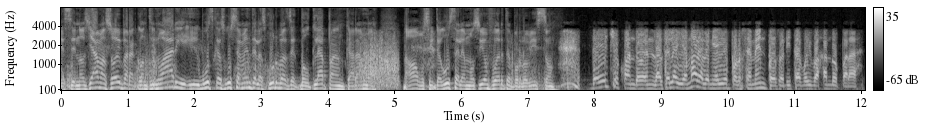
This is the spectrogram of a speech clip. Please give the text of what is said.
este, nos llamas hoy para continuar y, y buscas justamente las curvas de Cuautlapan, caramba. No, pues si te gusta la emoción fuerte por lo visto. De hecho, cuando enlacé la llamada venía yo por cementos. Ahorita voy bajando para,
